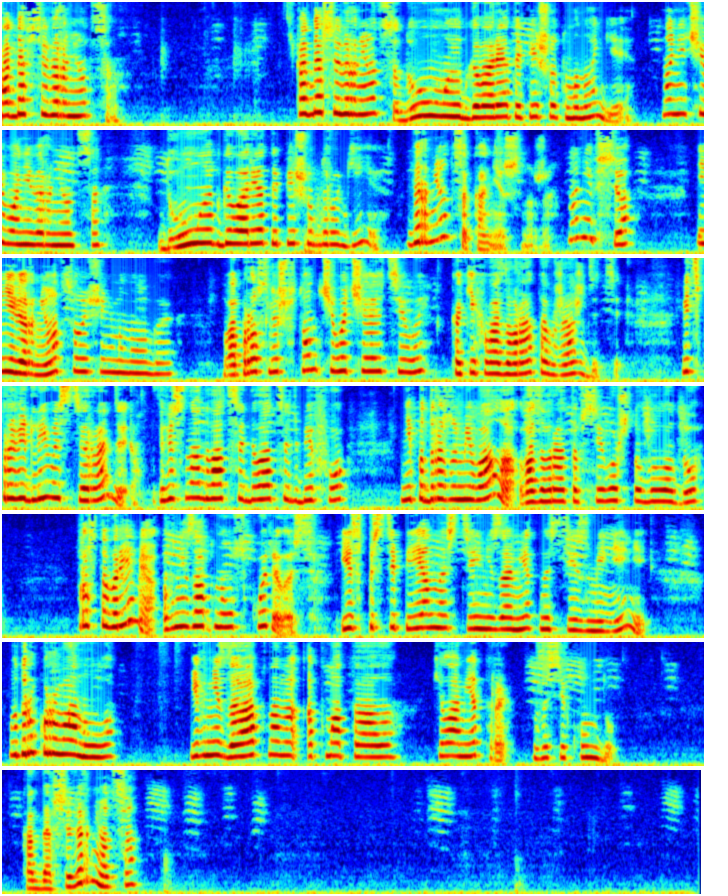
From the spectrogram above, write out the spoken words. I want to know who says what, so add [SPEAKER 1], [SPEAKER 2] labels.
[SPEAKER 1] Когда все вернется? Когда все вернется, думают, говорят и пишут многие, но ничего не вернется. Думают, говорят и пишут другие. Вернется, конечно же, но не все. И не вернется очень многое. Вопрос лишь в том, чего чаете вы, каких возвратов жаждете. Ведь справедливости ради, весна 2020 Бифо не подразумевала возврата всего, что было до. Просто время внезапно ускорилось, из постепенности и незаметности изменений вдруг рвануло и внезапно отмотало километры за секунду. Когда все вернется –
